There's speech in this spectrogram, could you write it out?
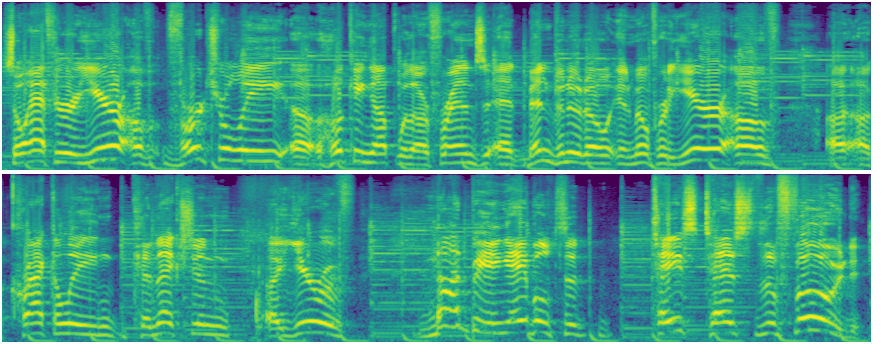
So after a year of virtually uh, hooking up with our friends at Benvenuto in Milford, a year of uh, a crackling connection, a year of not being able to taste test the food.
